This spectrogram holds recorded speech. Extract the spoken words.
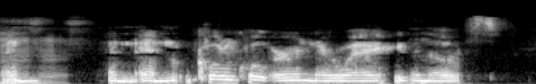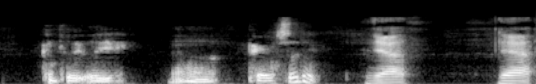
and Mhm. and and quote unquote earn their way, even though it's completely uh, parasitic. Yeah. Yeah.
